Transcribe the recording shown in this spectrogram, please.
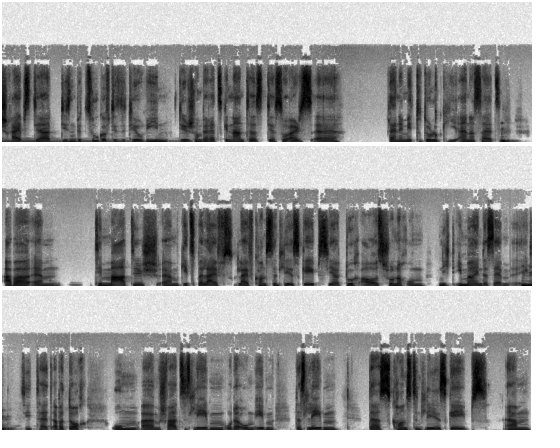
Beschreibst ja diesen Bezug auf diese Theorien, die du schon bereits genannt hast, ja so als äh, deine Methodologie einerseits, mhm. aber ähm, thematisch ähm, geht es bei Life, Life Constantly Escapes ja durchaus schon auch um, nicht immer in derselben mhm. Explizitheit, aber doch um ähm, schwarzes Leben oder um eben das Leben, das constantly escapes. Ähm,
